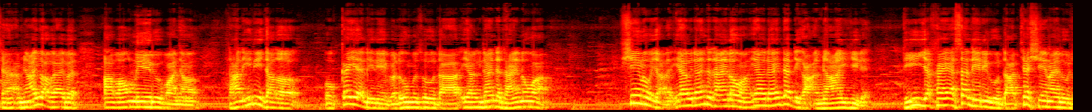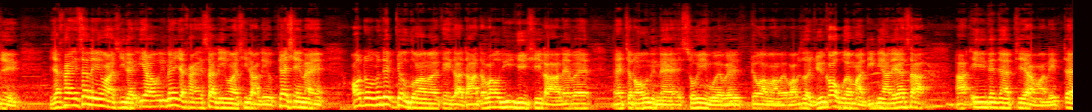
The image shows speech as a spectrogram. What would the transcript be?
ကျန်အများကြီးပါပဲအဲ့ဘက်တာပေါင်းလေးတို့ဘာညာဒါလေးတွေကြတော့ဟိုကက်ရက်လေးတွေဘယ်လိုမဆိုဒါ AR တိုင်းတစ်တိုင်းလုံးကရှင်းလို့ရတယ် AR တိုင်းတစ်တိုင်းလုံးက AR တိုင်းတက်တွေကအများကြီးရှိတယ်ဒီရခိုင်အဆက်လေးတွေကိုဒါဖြတ်ရှင်းလိုက်လို့ရှိရင်ရခိုင်အဆက်လေးမှာရှိတဲ့ AR နဲ့ရခိုင်အဆက်လေးမှာရှိတာလေးကိုဖြတ်ရှင်းလိုက်ရင် automatic ပြုတ်သွားမှာကိစ္စဒါဒီလောက်ကြီးရေရှည်လာလည်းပဲ အဲကျွန်တော်တို့အနေနဲ့စိုးရင်ပွဲပဲပြောရမှာပဲဘာဖြစ်လို့လဲဆိုတော့ရွေးကောက်ပွဲမှာဒီနေရာတွေကစအာအေးတန်းတန်းဖြစ်ရမှာလေတဲ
